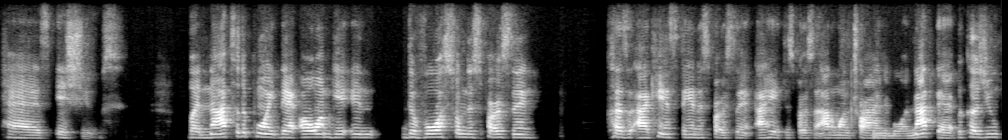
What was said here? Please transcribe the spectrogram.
has issues, but not to the point that, oh, I'm getting divorced from this person because I can't stand this person. I hate this person. I don't want to try anymore. Not that because you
